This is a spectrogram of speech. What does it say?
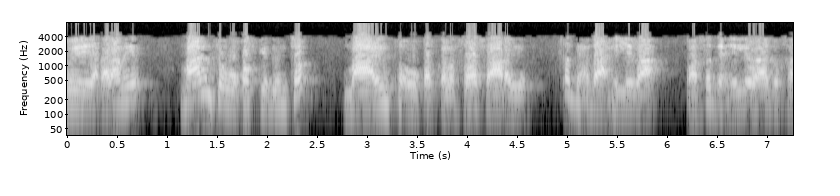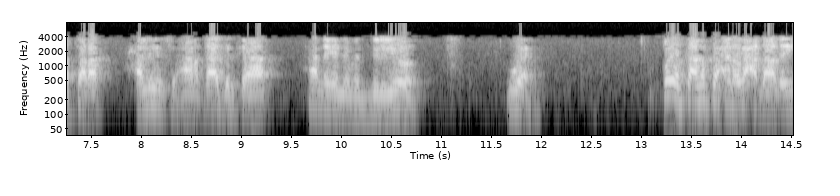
ooyaya dhalanayo maalinta uu qofkii dhinto maalinta uu qofka la soo saarayo. Saddexdaa xiliba waa saddex xilli oo aad u khatara. Allihii subxaana qaadirka hanaga nabadgeliyo. Wa qodobkaa marka waxaa nooga caddaaday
